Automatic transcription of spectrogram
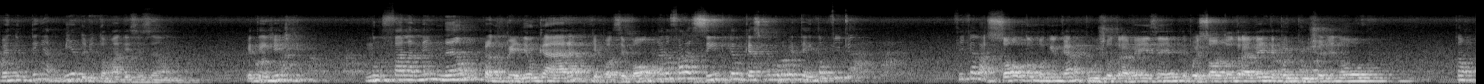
mas não tenha medo de tomar decisão. Porque tem gente que não fala nem não para não perder o cara, porque pode ser bom, mas não fala sim porque não quer se comprometer. Então fica, fica lá, solta um pouquinho o cara, puxa outra vez, depois solta outra vez, depois puxa de novo. Então,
